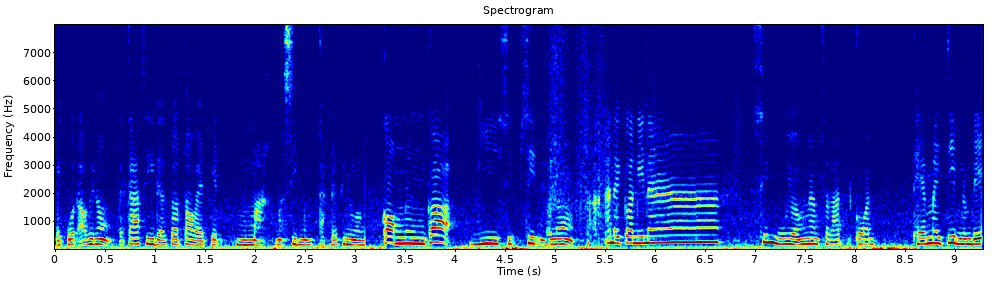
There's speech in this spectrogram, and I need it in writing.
ไปกดเอาพี่น้องตะกร้าสีเหลืองต่อๆแหวนเพชรมามาซิมมันกัดได้พี่น้องกล่องหนึ่งก็ยี่สิบสินพี่น้องอันไหนก่อนนี้นะซิมหมูยองน้ำสลัดก่อนแถมไม่จิ้มน้ำเด้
